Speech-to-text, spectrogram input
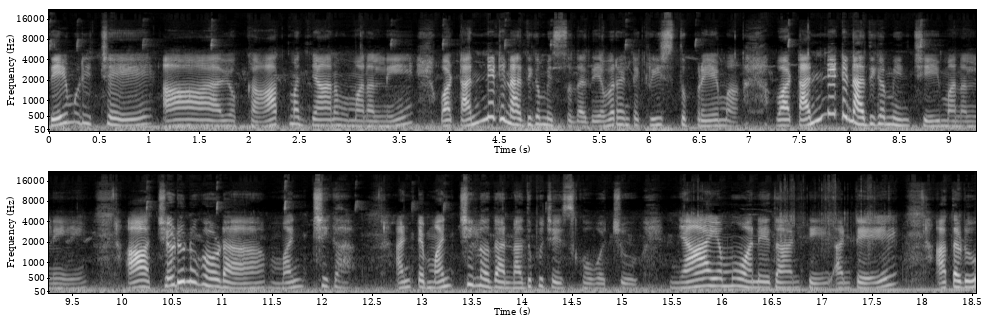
దేవుడిచ్చే ఆ యొక్క ఆత్మజ్ఞానము మనల్ని వాటన్నిటిని అధిగమిస్తుంది. అది ఎవరంటే క్రీస్తు ప్రేమ. వాటన్నిటిని అధిగమించి మనల్ని ఆ చెడును కూడా మంచిగా అంటే మంచిలో దాన్ని అదుపు చేసుకోవచ్చు. న్యాయము అనే దాంటి అంటే అతడు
